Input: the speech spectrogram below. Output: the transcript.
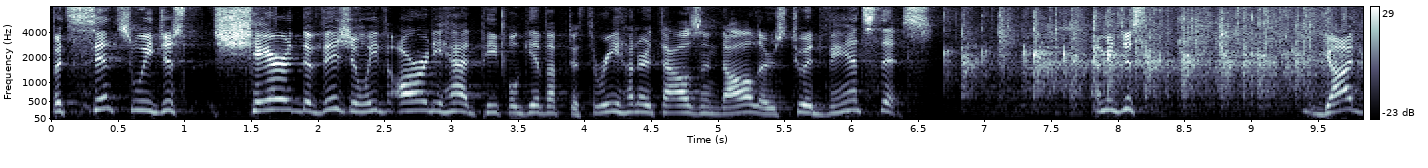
But since we just shared the vision, we've already had people give up to $300,000 to advance this. I mean, just God.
